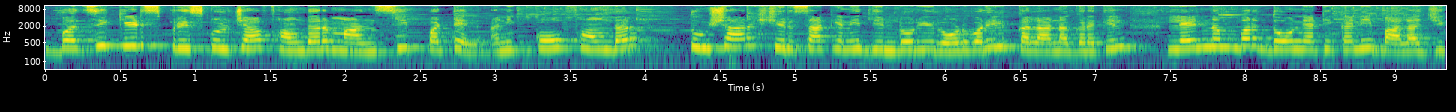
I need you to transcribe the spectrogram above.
बझी किड्स प्रीस्कूलच्या फाउंडर मानसी पटेल आणि को फाउंडर तुषार शिरसाट यांनी दिंडोरी रोडवरील कलानगर येथील लेन नंबर दोन या ठिकाणी बालाजी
